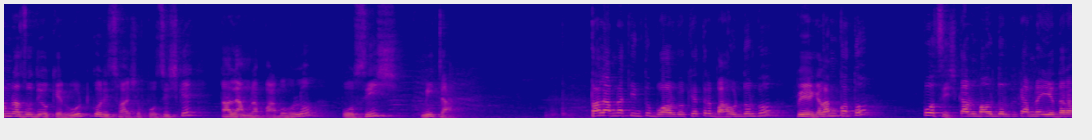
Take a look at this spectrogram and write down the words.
আমরা যদি ওকে রুট করি ছয়শো পঁচিশকে, তাহলে আমরা পাবো হলো পঁচিশ মিটার। তাহলে আমরা কিন্তু বর্গক্ষেত্রে বাহুর দৈর্ঘ্য পেয়ে গেলাম কত? পঁচিশ। কারণ বাহুর দৈর্ঘ্যকে আমরা এ দ্বারা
